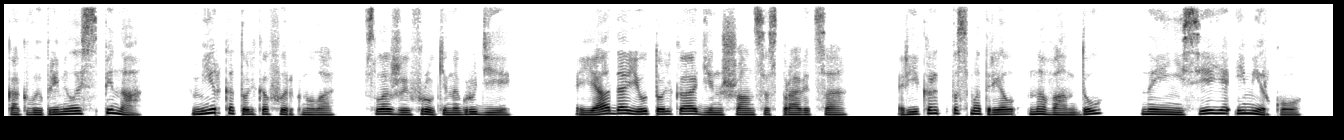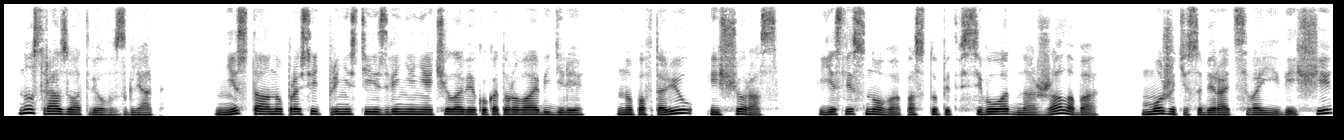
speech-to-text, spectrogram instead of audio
как выпрямилась спина. Мирка только фыркнула, сложив руки на груди. «Я даю только один шанс исправиться». Рикард посмотрел на Ванду, на Енисея и Мирку, но сразу отвел взгляд. «Не стану просить принести извинения человеку, которого обидели, но повторю еще раз. Если снова поступит всего одна жалоба, можете собирать свои вещи,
